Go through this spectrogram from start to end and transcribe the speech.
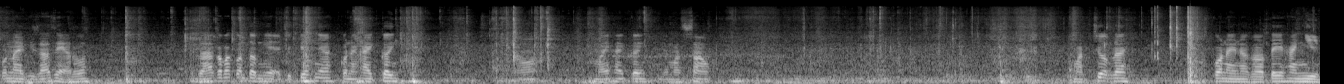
Con này thì giá rẻ thôi. Giá các bác quan tâm nhẹ trực tiếp nha con này hai kênh. Đó. Máy hai kênh để mặt sau. Mặt trước đây. Con này là GT 2000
